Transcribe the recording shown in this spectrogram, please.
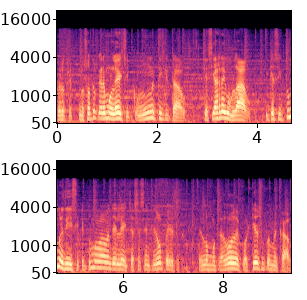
Pero nosotros queremos leche con un etiquetado que sea regulado y que si tú me dices que tú me vas a vender leche a 62 pesos en los mostradores de cualquier supermercado,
